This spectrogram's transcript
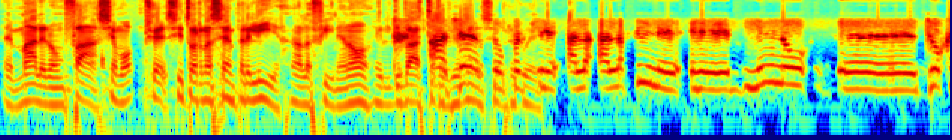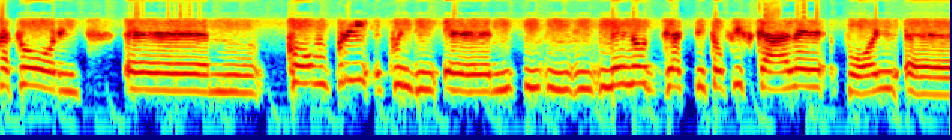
eh, male non fa, Siamo, cioè, si torna sempre lì alla fine, no? il dibattito ah, certo, perché alla, alla, fine eh, meno eh, giocatori ehm, compri, quindi eh, meno gettito fiscale puoi, eh,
